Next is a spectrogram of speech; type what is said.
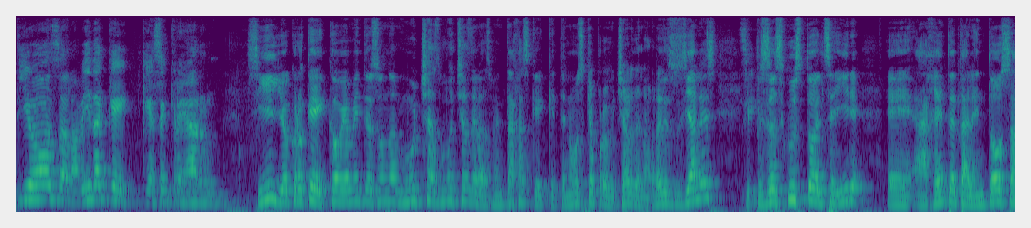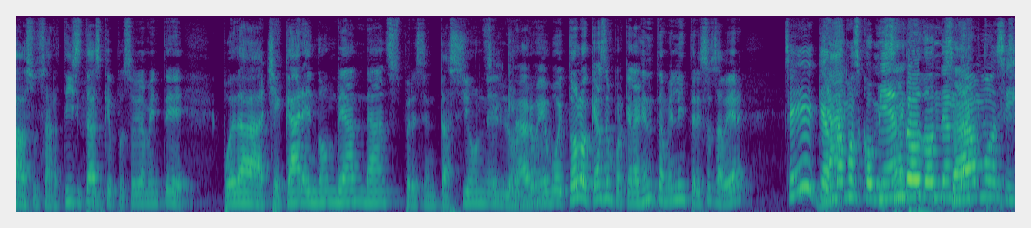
Dios, a la vida que, que se crearon. Sí, yo creo que, obviamente son muchas, muchas de las ventajas que, que, tenemos que aprovechar de las redes sociales. Y pues es justo el seguir eh, a gente talentosa, a sus artistas, que pues obviamente pueda checar en dónde andan, sus presentaciones, lo nuevo y todo lo que hacen, porque a la gente también le interesa saber. Sí, qué andamos comiendo, dónde andamos y,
